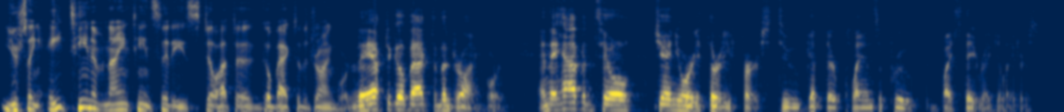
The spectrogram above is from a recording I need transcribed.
You're saying 18 of 19 cities still have to go back to the drawing board? They have to go back to the drawing board. And they have until January 31st to get their plans approved by state regulators.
